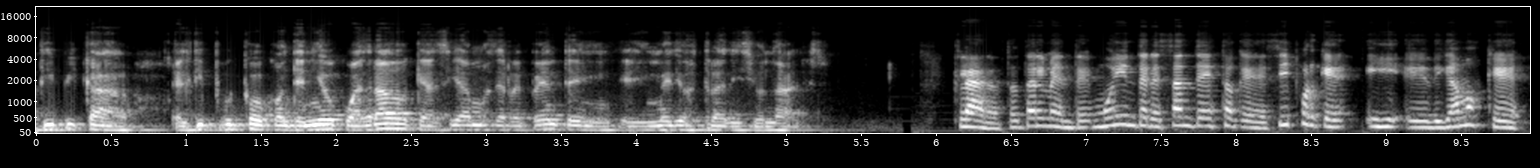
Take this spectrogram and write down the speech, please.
típico contenido cuadrado que hacíamos de repente en medios tradicionales. Claro, totalmente. Muy interesante esto que decís porque y, eh, digamos que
